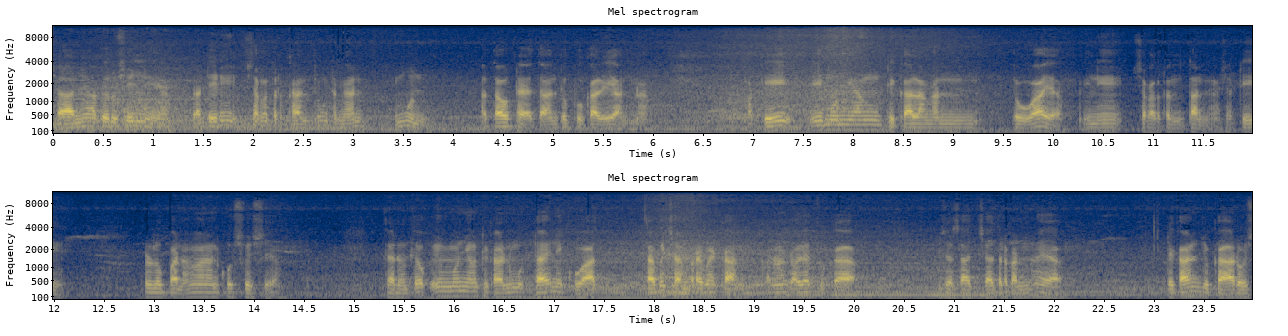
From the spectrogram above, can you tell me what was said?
jalannya virus ini ya. Jadi ini sangat tergantung dengan imun atau daya tahan tubuh kalian. Nah bagi imun yang di kalangan tua ya ini sangat rentan ya. Jadi perlu penanganan khusus ya. Dan untuk imun yang di kalangan muda ini kuat tapi jangan meremehkan karena kalian juga bisa saja terkena ya. Jadi kalian juga harus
